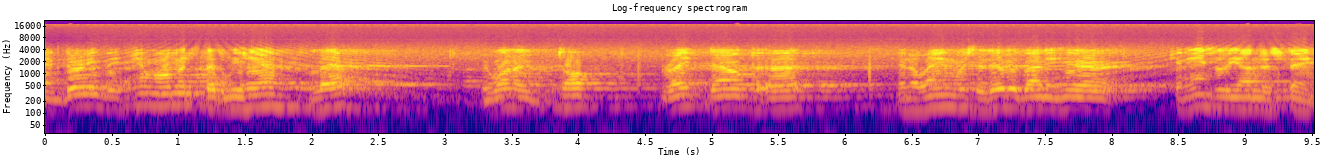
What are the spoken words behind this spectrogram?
And during the few moments that we have left, we want to talk right down to earth in a language that everybody here can easily understand.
